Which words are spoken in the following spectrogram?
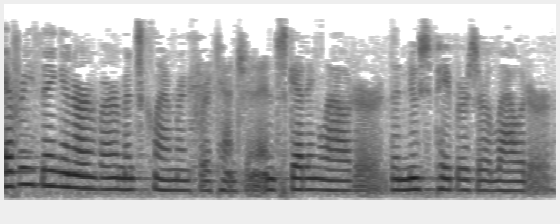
everything in our environment's clamoring for attention and it's getting louder. The newspapers are louder.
